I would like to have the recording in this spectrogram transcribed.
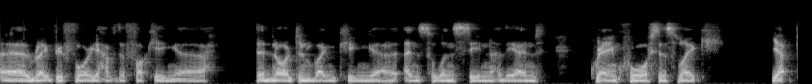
uh, right before you have the fucking uh, the and winking uh, insulin scene at the end, Glenn Close is like, "Yep,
